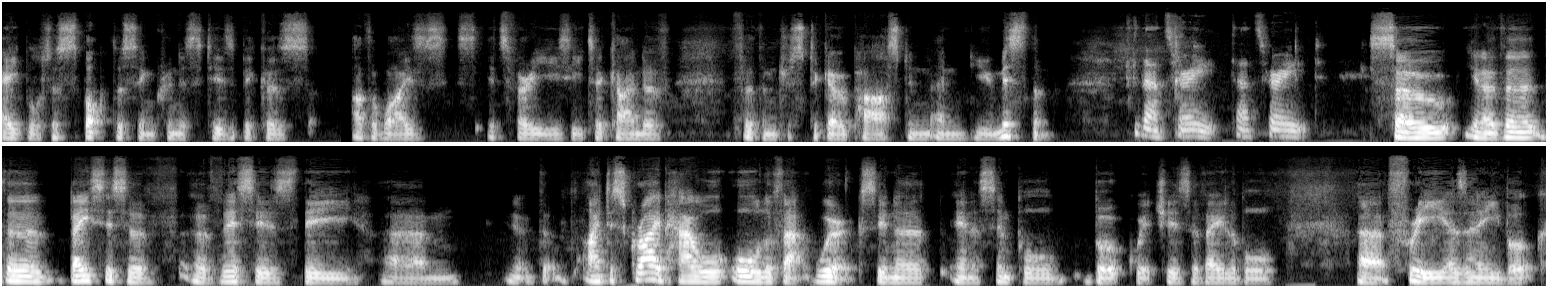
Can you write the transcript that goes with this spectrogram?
able to spot the synchronicities because otherwise it's very easy to kind of for them just to go past and, and you miss them that's right. That's right. So you know the the basis of of this is the um, you know, the, I describe how all of that works in a in a simple book which is available uh, free as an ebook.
